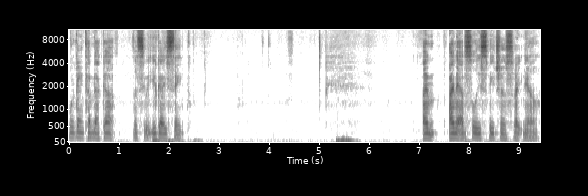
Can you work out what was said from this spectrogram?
We're going to come back up. Let's see what you guys think. I'm I'm absolutely speechless right now.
